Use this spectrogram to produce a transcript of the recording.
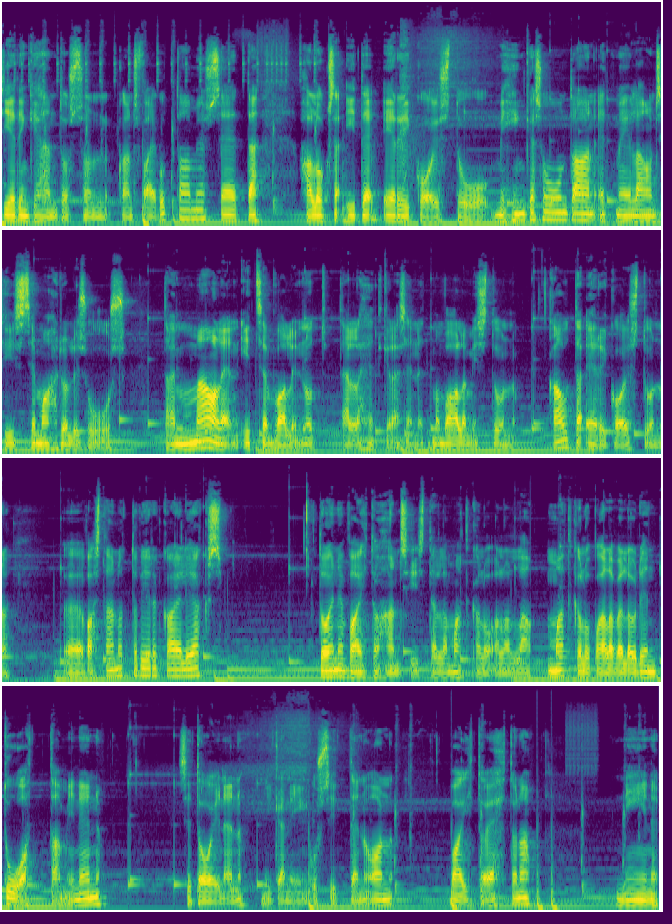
tietenkinhän tuossa on kans vaikuttaa myös se, että haluatko itse erikoistuu mihinkä suuntaan, että meillä on siis se mahdollisuus, tai mä olen itse valinnut tällä hetkellä sen, että mä valmistun kautta erikoistun vastaanottovirkailijaksi. Toinen vaihtohan siis tällä matkailualalla matkailupalveluiden tuottaminen, se toinen, mikä niin kuin sitten on vaihtoehtona, niin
